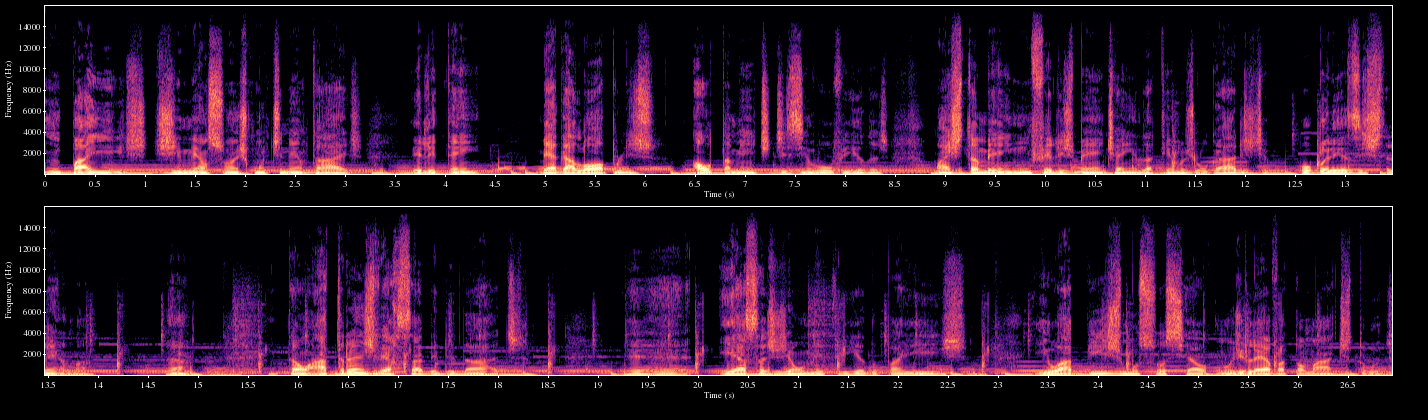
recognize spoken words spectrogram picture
um país de dimensões continentais, ele tem megalópolis altamente desenvolvidas, mas também, infelizmente, ainda temos lugares de pobreza extrema. Né? Então, a transversalidade é, e essa geometria do país e o abismo social nos leva a tomar atitude.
